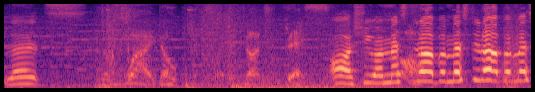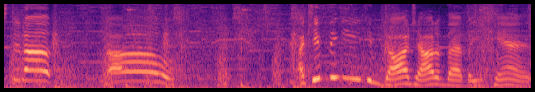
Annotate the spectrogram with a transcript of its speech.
Let's. Wide open this. Oh shoot! I messed it up. I messed it up. I messed it up. No. I keep thinking you can dodge out of that, but you can't.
